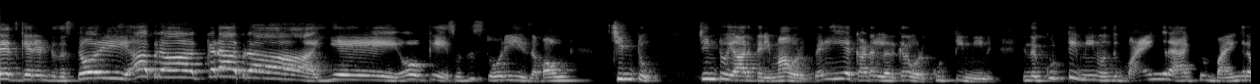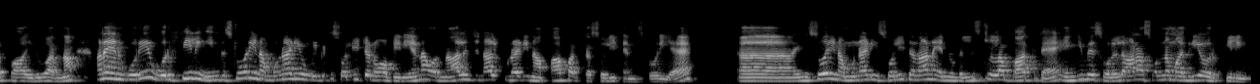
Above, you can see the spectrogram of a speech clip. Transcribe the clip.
let's get into the story. Abracadabra! Yay! Okay so this story is about chintu. Chintu யார் தெரியுமா? ஒரு பெரிய கடல்ல இருக்கிற ஒரு குட்டி மீன். இந்த குட்டி மீன் வந்து பயங்கர ஆக்டிவ் பயங்கர இதுவா இருந்தான் ஆனா எனக்கு ஒரே ஒரு ஃபீலிங் இந்த ஸ்டோரி நான் முன்னாடி உங்ககிட்ட சொல்லிட்டணும் அப்படின்னு ஏன்னா ஒரு நாலஞ்சு நாளுக்கு முன்னாடி நான் பாப்பா கிட்ட சொல்லிட்டேன் இந்த ஸ்டோரிய இந்த ஸ்டோரி நான் முன்னாடி சொல்லிட்டேன்னா என்னோட லிஸ்ட்ல எல்லாம் பார்த்துட்டேன். எங்கேயுமே சொல்லல. ஆனா சொன்ன மாதிரியே ஒரு ஃபீலிங்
